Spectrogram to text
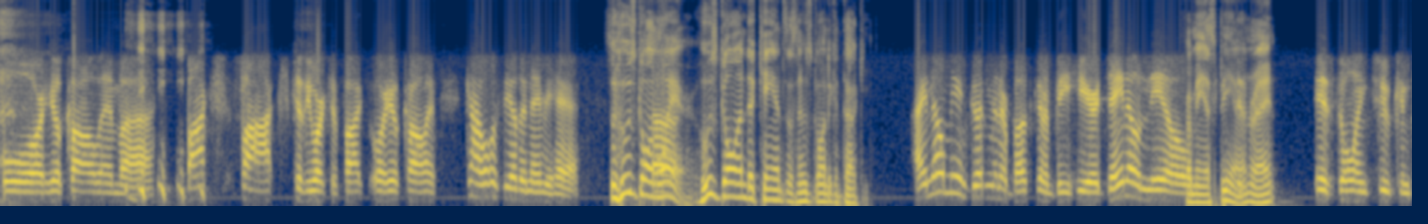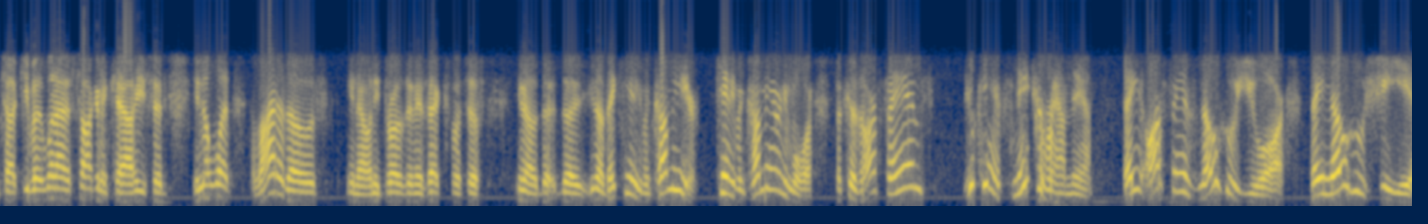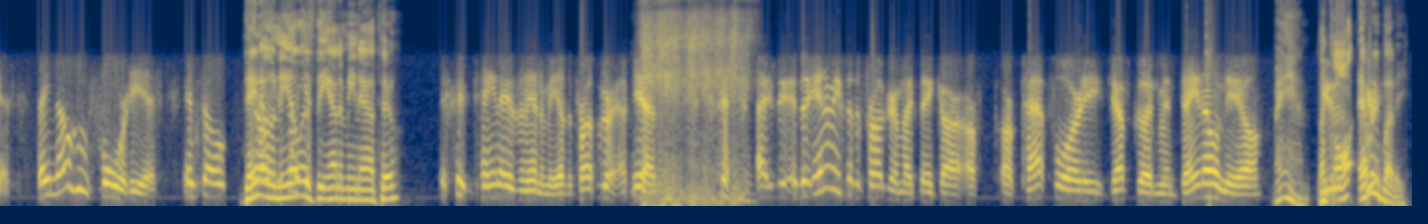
or he'll call him uh, Fox Fox because he works at Fox, or he'll call him God. What was the other name he had? So who's going Uh, where? Who's going to Kansas and who's going to Kentucky? I know me and Goodman are both going to be here. Dana O'Neill From ESPN, right? is going to Kentucky. But when I was talking to Cal, he said, "You know what? A lot of those, you know," and he throws in his expletive. You know, the the you know they can't even come here. Can't even come here anymore because our fans, you can't sneak around them. They our fans know who you are. They know who she is. They know who Ford is. And so you Dana know, O'Neill is the enemy now, too? Dana is an enemy of the program. Yes, the, the enemies of the program, I think, are are, are Pat Forde, Jeff Goodman, Dana O'Neill. Man, like You- all everybody.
